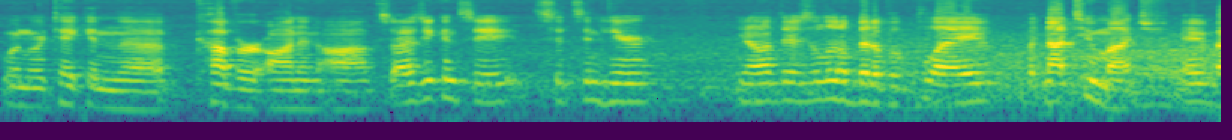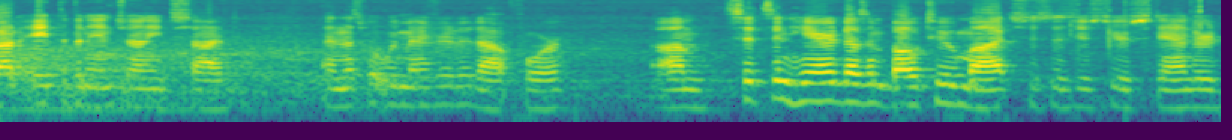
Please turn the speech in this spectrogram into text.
when we're taking the cover on and off. So as you can see, it sits in here. You know, there's a little bit of a play, but not too much. Maybe about an eighth of an inch on each side. And that's what we measured it out for. Um, sits in here, doesn't bow too much. This is just your standard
